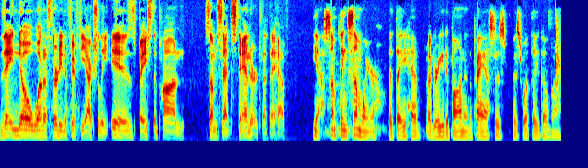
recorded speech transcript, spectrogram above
They know what a 30 to 50 actually is based upon some set standard that they have. Yeah, something somewhere that they have agreed upon in the past is is what they go by.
